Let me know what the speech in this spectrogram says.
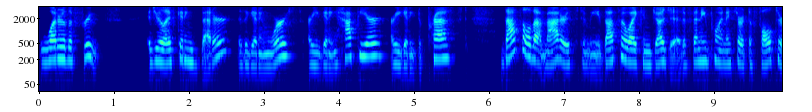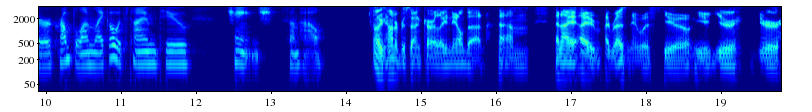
what are the fruits? Is your life getting better? Is it getting worse? Are you getting happier? Are you getting depressed? That's all that matters to me. That's how I can judge it. If any point I start to falter or crumple, I'm like, oh, it's time to change somehow. Oh, 100% Karla nailed that. Um, and I, I, I, resonate with you, your, your,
